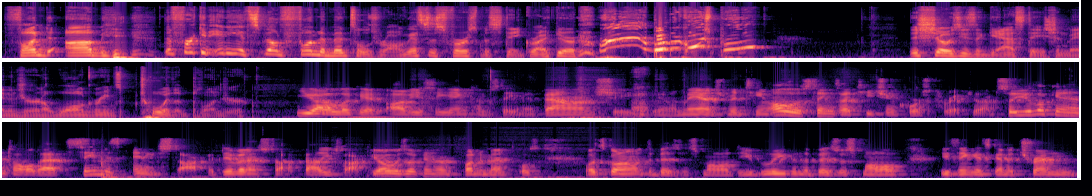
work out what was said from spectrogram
Fund. Um, he, the freaking idiot spelled fundamentals wrong. That's his first mistake right there. This shows he's a gas station manager and a Walgreens toilet plunger you got to look at obviously income statement, balance sheet, you know, management team, all those things I teach in course curriculum. So you're looking into all that, same as any stock, a dividend stock, value stock. You're always looking at the fundamentals. What's going on with the business model? Do you believe in the business model? Do you think it's going to trend,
